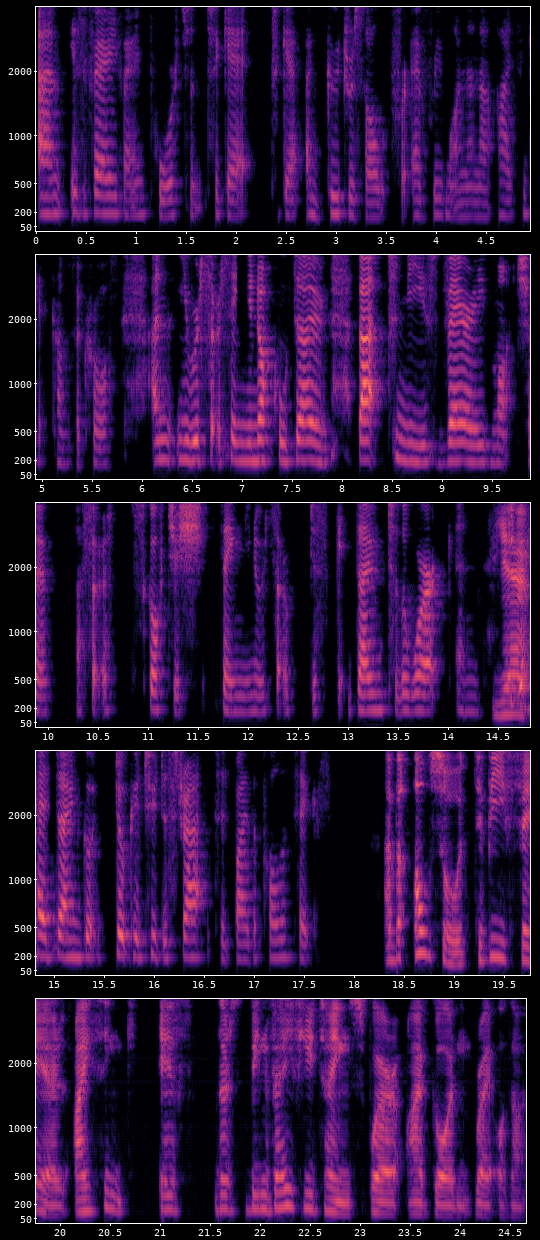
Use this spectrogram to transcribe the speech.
um, is very very important to get to get a good result for everyone and I, I, think it comes across and you were sort of saying you knuckle down that to me is very much a, a sort of scottish thing you know sort of just get down to the work and yeah. keep your head down go, don't get too distracted by the politics uh, but also to be fair i think if there's been very few times where I've gone right. Oh, that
